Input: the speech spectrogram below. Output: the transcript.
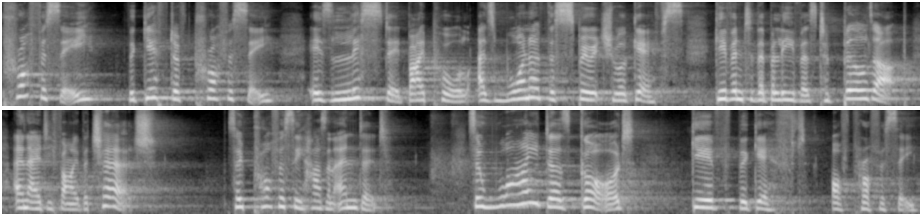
prophecy, the gift of prophecy, is listed by Paul as one of the spiritual gifts given to the believers to build up and edify the church. So prophecy hasn't ended. So, why does God give the gift of prophecy?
